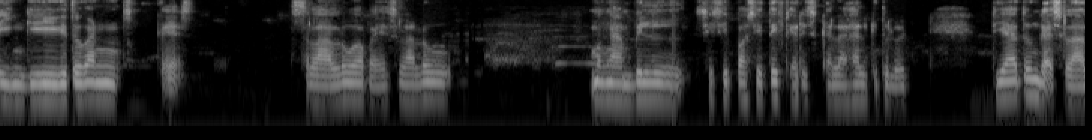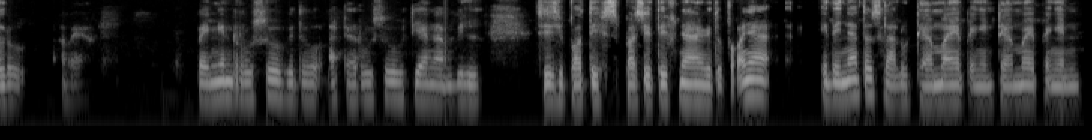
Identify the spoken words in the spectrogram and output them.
tinggi gitu kan kayak selalu apa ya selalu mengambil sisi positif dari segala hal gitu loh. Dia tuh nggak selalu apa ya pengen rusuh gitu ada rusuh dia ngambil sisi positif positifnya gitu. Pokoknya intinya tuh selalu damai pengen damai pengen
